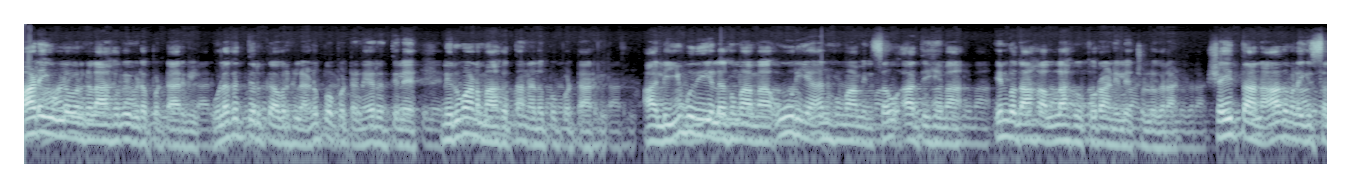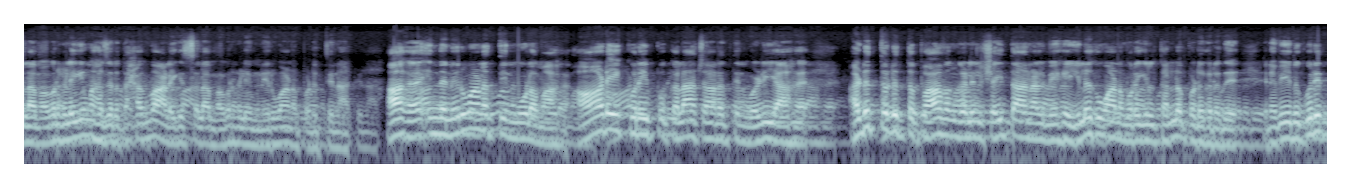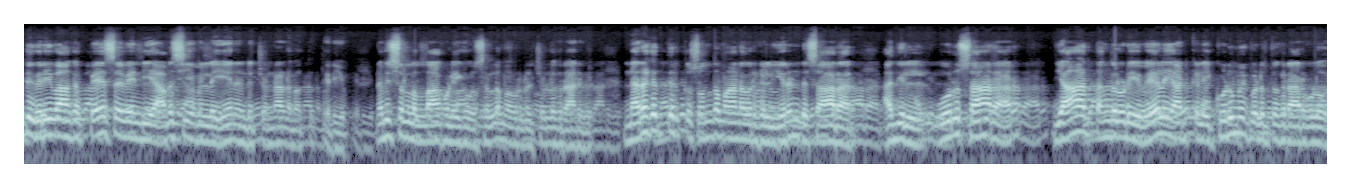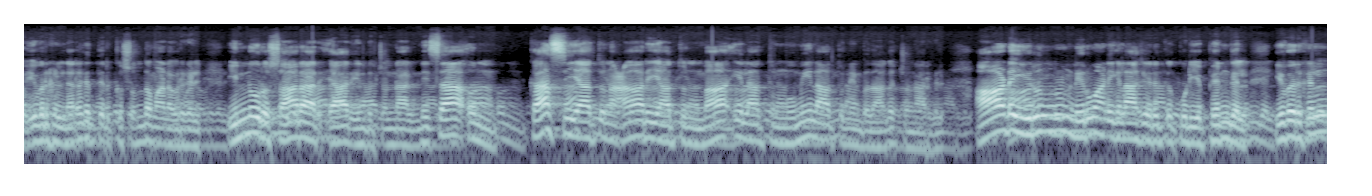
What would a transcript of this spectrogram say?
ஆடை உள்ளவர்களாகவே விடப்பட்டார்கள். உலகத்திற்கு அவர்கள் அனுப்பப்பட்ட நேரத்திலே நிர்வாணமாகத்தான் அனுப்பப்பட்டார்கள். அல் ஈபுதி லகுமாமா ஊரிய அன்ஹுமாமின் சௌ ஆதிஹிமா என்பதாக அல்லாஹு குரானிலே சொல்லுகிறான். ஷைத்தான் ஆதம் அலைஹிஸ்ஸலாம் அவர்களையும் ஹசரத் ஹவ்வா அலைஹிஸ்ஸலாம் அவர்களையும் நிர்வாணப்படுத்தினான் ஆக இந்த நிர்வாணத்தின் மூலமாக ஆடை குறைப்பு கலாச்சாரத்தின் வழியாக அடுத்தடுத்த பாவங்களில் ஷைத்தானால் மிக இலகுவான முறையில் தள்ளப்படுகிறது. எனவே இது குறித்து விரிவாக பேச வேண்டிய அவசியம் இல்லை ஏன் என்று சொன்னால் நமக்கு தெரியும். நபி ஸல்லல்லாஹு அலைஹி அவர்கள் சொல்லுகிறார்கள் நரகத்திற்கு சொந்தமானவர்கள் இரண்டு சாரார் அதில் ஒரு சாரார் யார் தங்களுடைய வேலையாட்களை கொடுமைப்படுத்துகிறார்களோ இவர்கள் நரகத்திற்கு சொந்தமானவர்கள் இன்னொரு சாரார் யார்? என்று சொன்னால் நிசா உன் காசியாத்துன் ஆரியாத்துன் மாயிலாத்துன் முமிலாத்துன் என்பதாக சொன்னார்கள். ஆடை இருந்தும் நிர்வாணிகளாக இருக்கக்கூடிய பெண்கள் இவர்கள்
